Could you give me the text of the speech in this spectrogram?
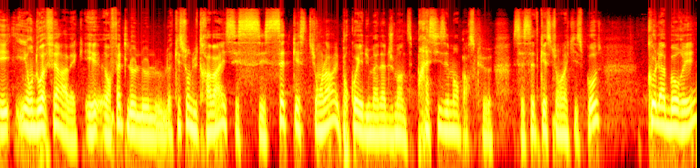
et, et, on doit faire avec. Et en fait, le, le, la question du travail, c'est cette question-là. Et pourquoi il y a du management? C'est précisément parce que c'est cette question-là qui se pose. Collaborer,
